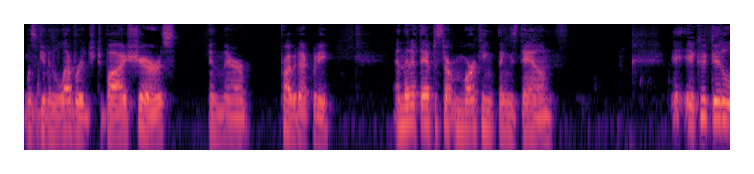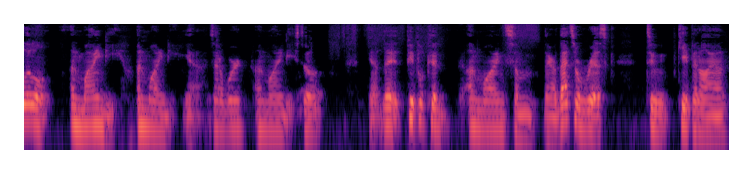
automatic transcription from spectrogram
was given leverage to buy shares in their private equity. And then if they have to start marking things down, it, it could get a little unwindy. Unwindy. Yeah. Is that a word? Unwindy. So, yeah, people could unwind some there. That's a risk to keep an eye on.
